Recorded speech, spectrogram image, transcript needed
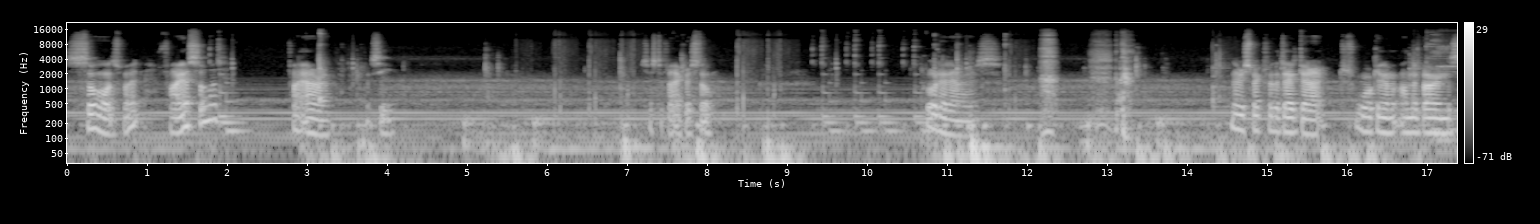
Swords, what? Fire sword? Fire arrow. Let's see. Just a fire crystal. Broadhead arrows. No respect for the dead guy. Just walking on the bones.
